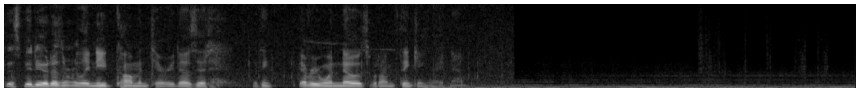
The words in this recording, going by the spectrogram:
This video doesn't really need commentary, does it? I think everyone knows what I'm thinking right now.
